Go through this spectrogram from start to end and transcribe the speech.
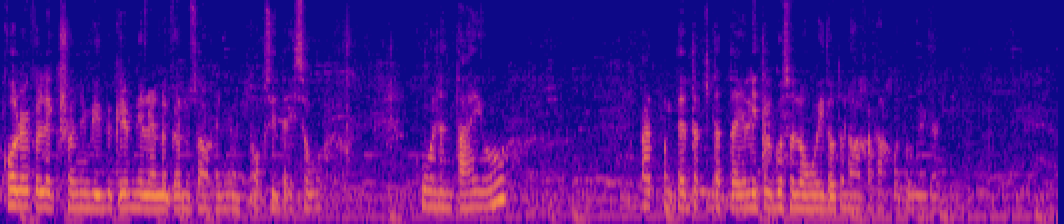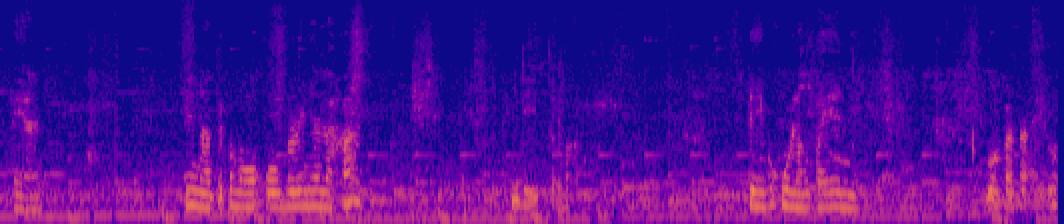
color collection yung BB cream nila nag-ano sa akin yun. Oxidize. So, kulang tayo. At magdadat tayo. Little goes a long way daw. Ito nakakatakot. Oh my god. Ayan. Ayan natin kung makukover niya lahat. Dito. Tingin ko kulang pa yan eh. Kuha pa tayo.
